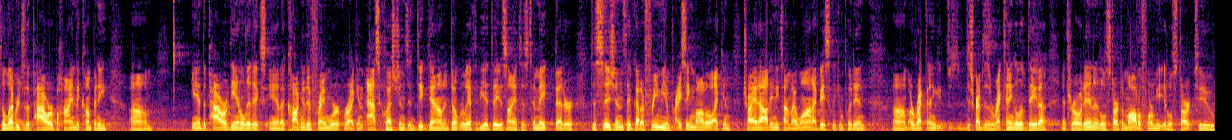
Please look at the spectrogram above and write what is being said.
to leverage the power behind the company? Um, and the power of the analytics and a cognitive framework where I can ask questions and dig down and don't really have to be a data scientist to make better decisions. They've got a freemium pricing model. I can try it out anytime I want. I basically can put in um, a rectangle, described as a rectangle of data, and throw it in, and it'll start to model for me. It'll start to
